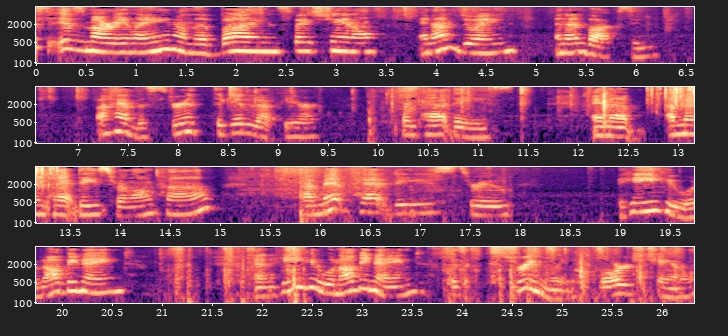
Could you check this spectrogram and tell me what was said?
this is Mari Lane on the Buying Space channel, and I'm doing an unboxing. I have the strength to get it up here from Pat Dees. And uh, I've known Pat Dees for a long time. I met Pat Dees through He Who Will Not Be Named. And He Who Will Not Be Named is an extremely large channel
